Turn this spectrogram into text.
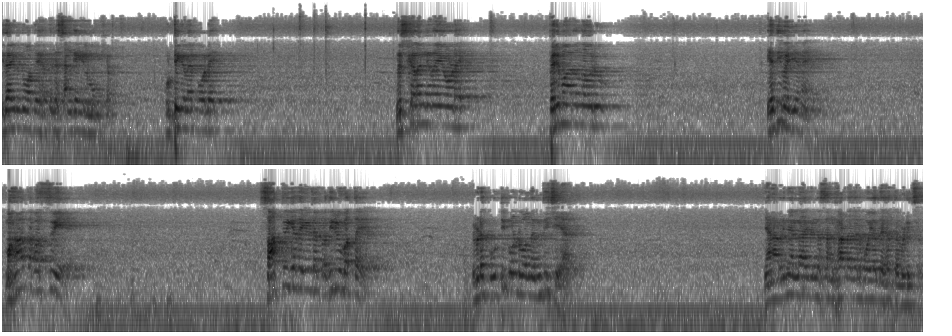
ഇതായിരുന്നു അദ്ദേഹത്തിന്റെ ശങ്കയിൽ മുഖ്യം. കുട്ടികളെ പോലെ നിഷ്കളങ്കതയോടെ പെരുമാറുന്ന ഒരു യതിവര്യനെ മഹാതപസ്വിയെ സാത്വികതയുടെ പ്രതിരൂപത്തെ ഇവിടെ കൂട്ടിക്കൊണ്ടുവന്ന് എന്ത് ചെയ്യാൻ? ഞാൻ അറിഞ്ഞല്ല ഇതിന്റെ സംഘാടകർ പോയി അദ്ദേഹത്തെ വിളിച്ചത്.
